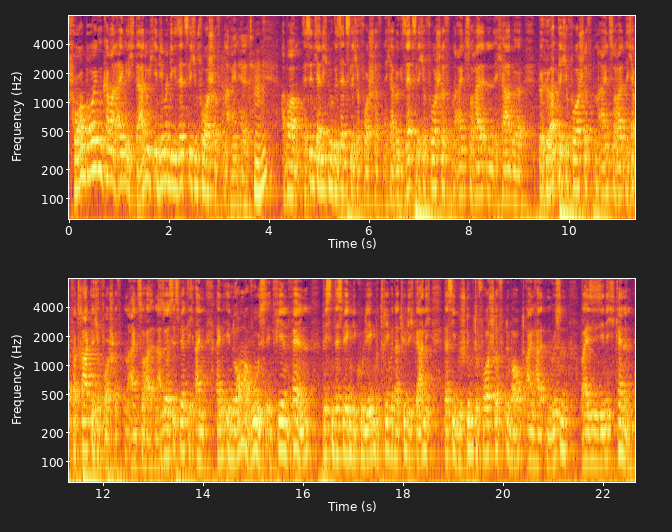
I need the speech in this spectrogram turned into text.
Vorbeugen kann man eigentlich dadurch, indem man die gesetzlichen Vorschriften einhält. Mhm. Aber es sind ja nicht nur gesetzliche Vorschriften. Ich habe gesetzliche Vorschriften einzuhalten, ich habe behördliche Vorschriften einzuhalten, ich habe vertragliche Vorschriften einzuhalten. Also es ist wirklich ein, ein enormer Wust. In vielen Fällen wissen deswegen die Kollegenbetriebe natürlich gar nicht, dass sie bestimmte Vorschriften überhaupt einhalten müssen, weil sie sie nicht kennen.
